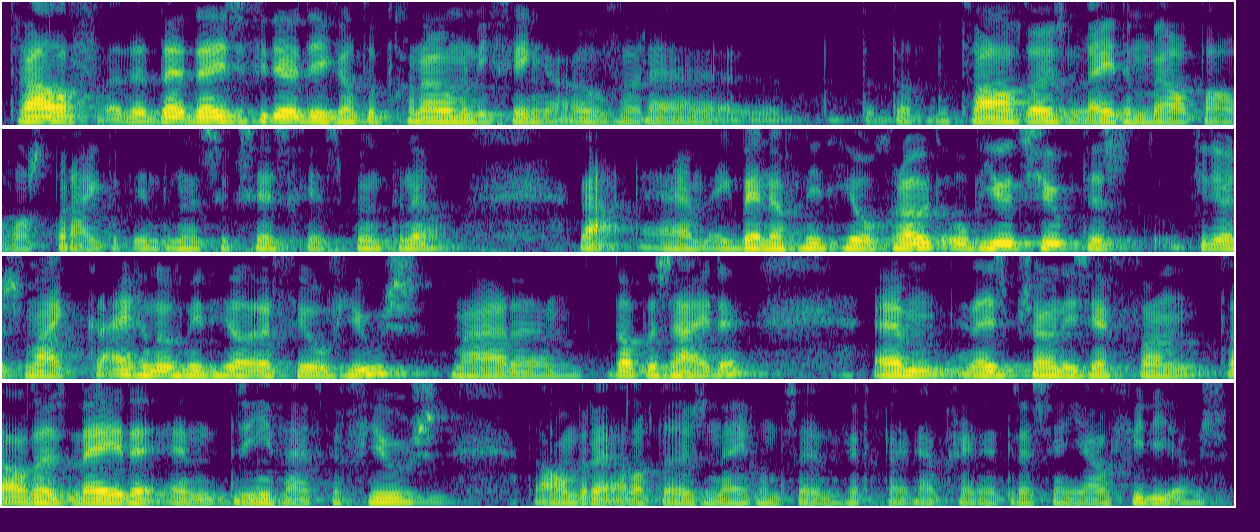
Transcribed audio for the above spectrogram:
12, de, deze video die ik had opgenomen, die ging over dat de 12.000 leden mijlpaal was bereikt op internetsuccesgids.nl. Nou, um, ik ben nog niet heel groot op YouTube, dus video's van mij krijgen nog niet heel erg veel views, maar dat terzijde. Um, en deze persoon die zegt van 12.000 leden en 53 views. De andere 11.947 leden hebben geen interesse in jouw video's.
